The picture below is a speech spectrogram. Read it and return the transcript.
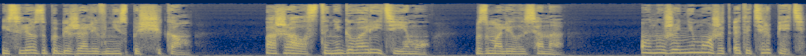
и слезы побежали вниз по щекам. «Пожалуйста, не говорите ему», — взмолилась она. «Он уже не может это терпеть».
